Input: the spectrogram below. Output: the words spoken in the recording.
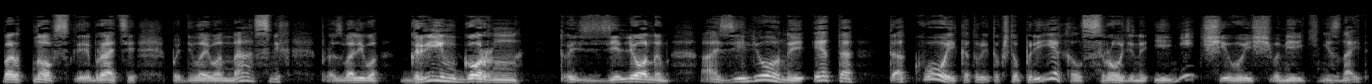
Портновская братья подняла его на смех, прозвали его Грингорн, то есть зеленым, а зеленый — это такой, который только что приехал с родины и ничего еще в Америке не знает.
